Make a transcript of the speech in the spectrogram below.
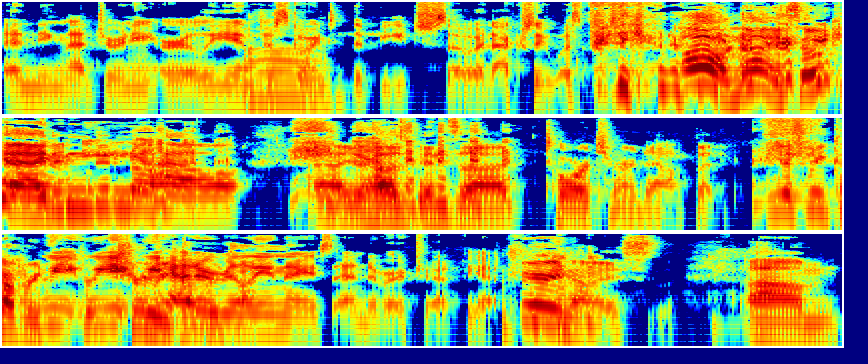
ending that journey early and just going Ah. to the beach. So it actually was pretty good. Oh, nice. Okay, I didn't didn't know how uh, your Yeah. husband's uh, tour turned out, but just recovery. We, we, we had a recovery time. really nice end of our trip. Yeah. Very nice. Um,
